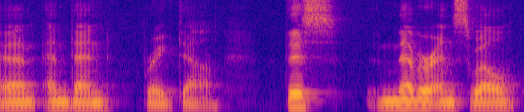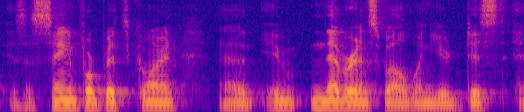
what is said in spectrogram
uh, um, and then break down. This never ends well. It's the same for Bitcoin. Uh, it never ends well when you're this uh,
